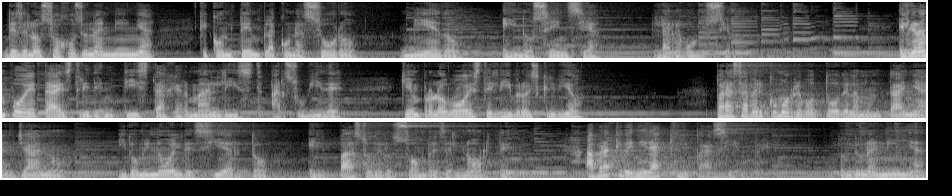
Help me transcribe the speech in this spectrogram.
desde los ojos de una niña que contempla con azoro, miedo e inocencia la revolución. El gran poeta estridentista Germán Liszt Arzubide, quien prologó este libro, escribió, Para saber cómo rebotó de la montaña al llano y dominó el desierto el paso de los hombres del norte, habrá que venir aquí para siempre, donde una niña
